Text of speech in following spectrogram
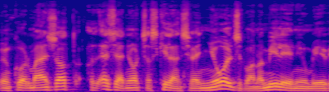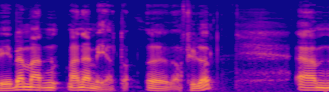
önkormányzat az 1898-ban, a millénium évében már, már nem élt a, a Fülöp, um,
